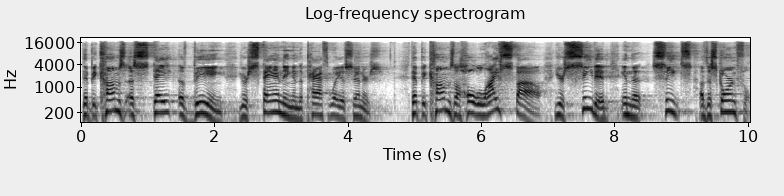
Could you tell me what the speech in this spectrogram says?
that becomes a state of being. You're standing in the pathway of sinners. That becomes a whole lifestyle. You're seated in the seats of the scornful.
